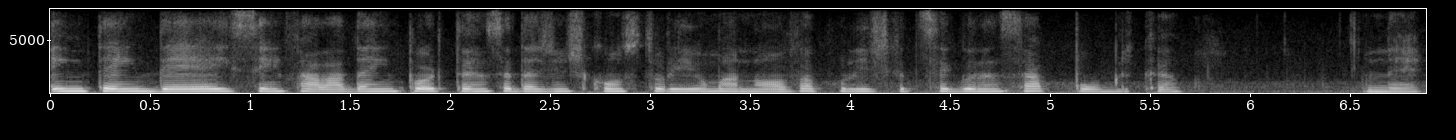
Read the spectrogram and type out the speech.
entender e sem falar da importância da gente construir uma nova política de segurança pública, né?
